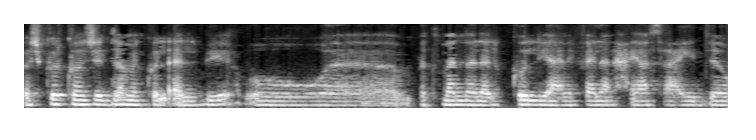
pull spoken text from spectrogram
بشكركم جدا من كل قلبي وبتمنى للكل يعني فعلا حياة سعيدة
